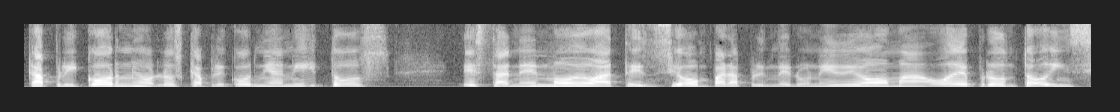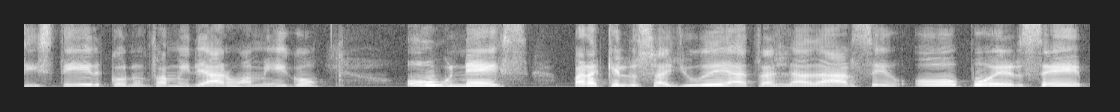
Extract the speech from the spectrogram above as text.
Capricornio, los capricornianitos están en modo atención para aprender un idioma o de pronto insistir con un familiar o amigo o un ex para que los ayude a trasladarse o poderse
